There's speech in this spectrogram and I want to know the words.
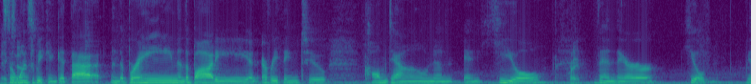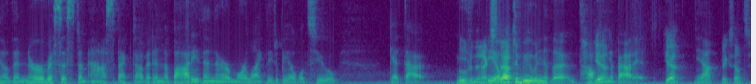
Makes so once we can get that in the brain and the body and everything to calm down and, and heal Right. then they're healed you know the nervous system aspect of it in the body then they're more likely to be able to get that Move to the next be able step. to move into the talking Yeah. about it yeah. Yeah. Makes sense.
